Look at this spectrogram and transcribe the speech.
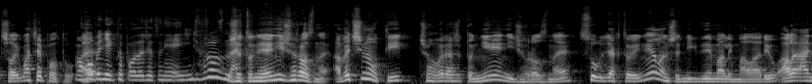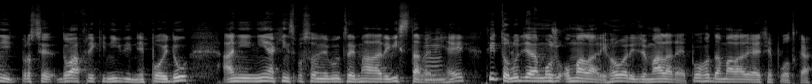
človek má teplotu. Mohol by niekto povedať, že to nie je nič hrozné. Že to nie je nič hrozné. A väčšinou tí, čo hovoria, že to nie je nič hrozné, sú ľudia, ktorí nielen, že nikdy nemali maláriu, ale ani proste do Afriky nikdy nepôjdu, ani nejakým spôsobom nebudú tej malárii vystavení. Mm. Hej? Títo ľudia môžu o malárii hovoriť, že malária je pohoda, malária je teplotka.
